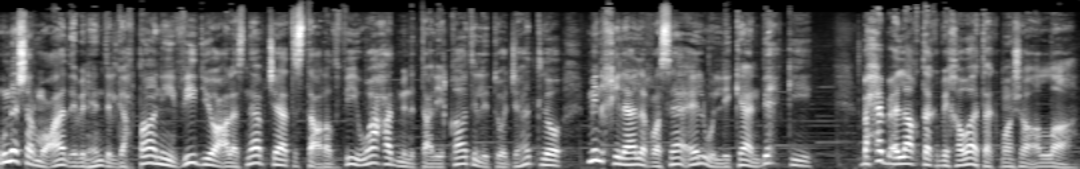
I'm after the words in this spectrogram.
ونشر معاذ ابن هند القحطاني فيديو على سناب شات استعرض فيه واحد من التعليقات اللي توجهت له من خلال الرسائل واللي كان بيحكي بحب علاقتك بخواتك ما شاء الله.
